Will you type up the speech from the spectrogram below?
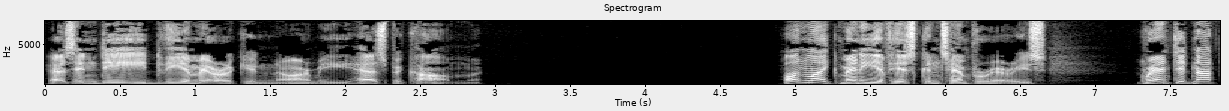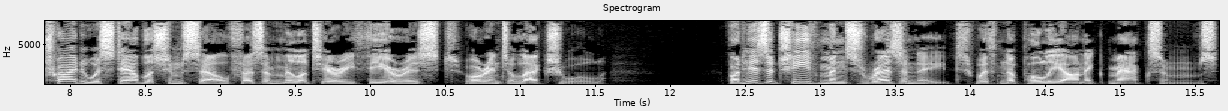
as indeed the American army has become. Unlike many of his contemporaries, Grant did not try to establish himself as a military theorist or intellectual, but his achievements resonate with Napoleonic maxims,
